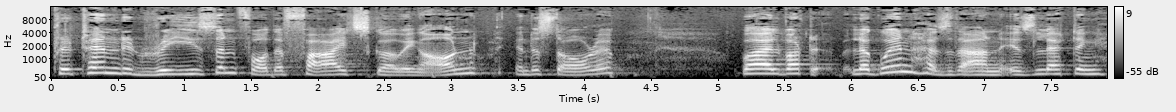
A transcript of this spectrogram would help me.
pretended reason for the fights going on in the story. While what Le Guin has done is letting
